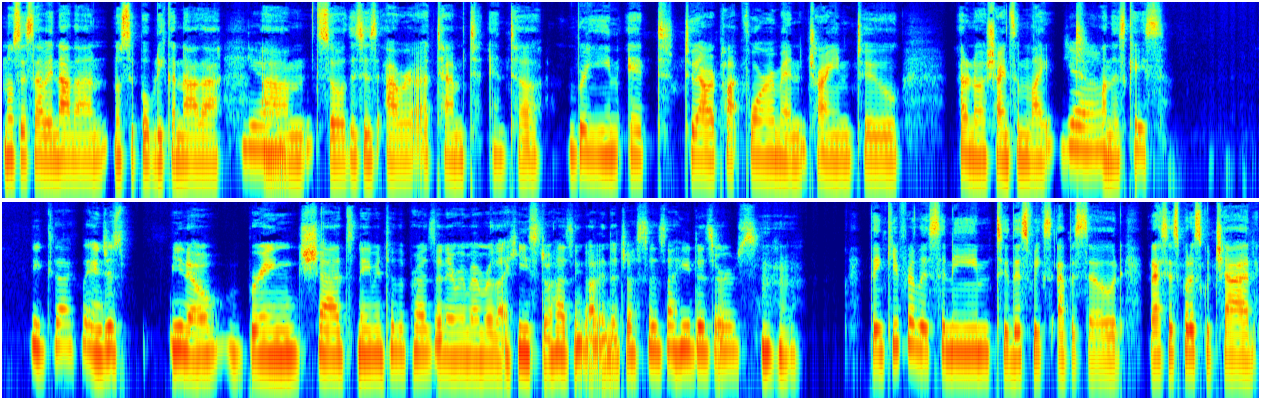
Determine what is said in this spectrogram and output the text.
no se sabe nada, no se publica nada. Yeah. Um, so this is our attempt into bringing it to our platform and trying to, I don't know, shine some light Yeah. on this case. Exactly. And just, you know, bring Shad's name into the present and remember that he still hasn't gotten the justice that he deserves. Mhm. Thank you for listening to this week's episode. Gracias por escuchar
